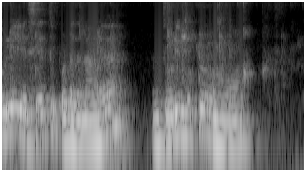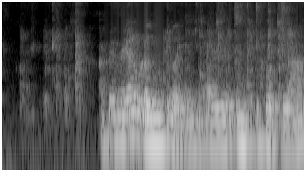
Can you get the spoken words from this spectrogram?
புளியை சேர்த்து போட்டதுனால அந்த தொளி மட்டும் அப்படியே மேலே உள்ளது மட்டும் வருதுங்க அதை எடுத்து முட்டு போட்டுடலாம்.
